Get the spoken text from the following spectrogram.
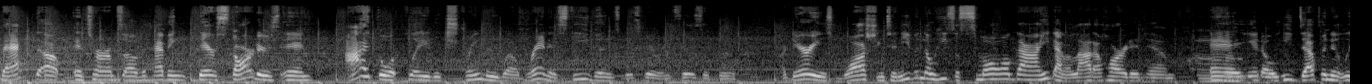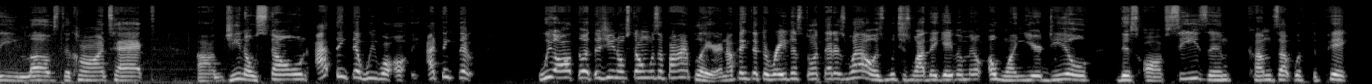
backed up in terms of having their starters and I thought played extremely well. Brandon Stephens was very physical. Darius Washington, even though he's a small guy, he got a lot of heart in him. Mm-hmm. And, you know, he definitely loves the contact. Um, Geno Stone, I think that we were, all, I think that we all thought that Geno Stone was a fine player. And I think that the Ravens thought that as well, which is why they gave him a, one year deal this off season, comes up with the pick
